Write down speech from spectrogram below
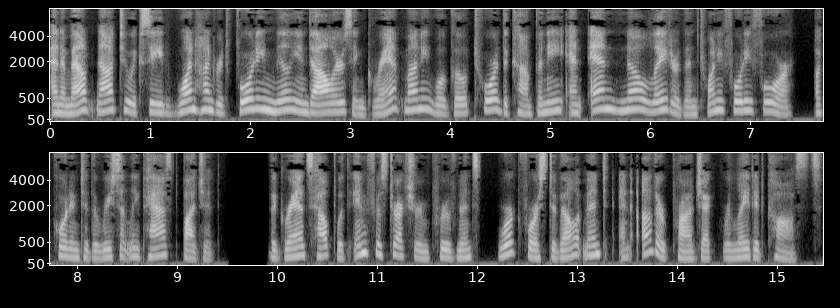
An amount not to exceed $140 million in grant money will go toward the company and end no later than 2044, according to the recently passed budget. The grants help with infrastructure improvements, workforce development, and other project related costs.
